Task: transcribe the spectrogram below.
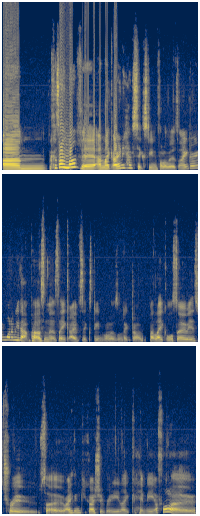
Um, because I love it, and like I only have 16 followers. I don't want to be that person that's like I have 16 followers on TikTok, but like also is true. So I think you guys should really like hit me a follow.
